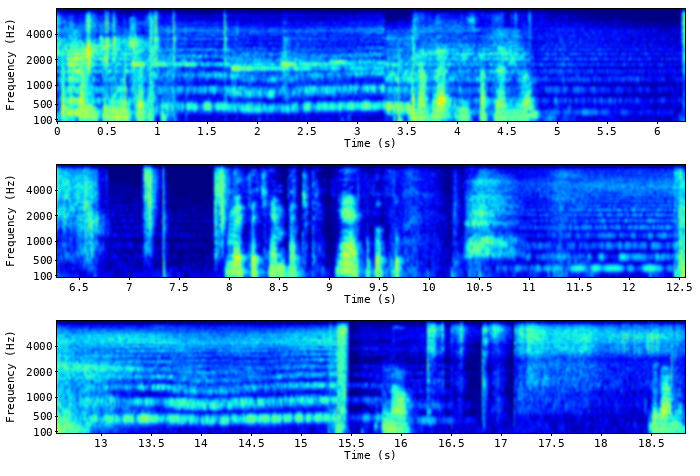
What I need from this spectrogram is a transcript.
Świadkami dziwnych rzeczy. Dobra, już naprawiłem. No i straciłem beczkę. Nie, po prostu. No. Gramy.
